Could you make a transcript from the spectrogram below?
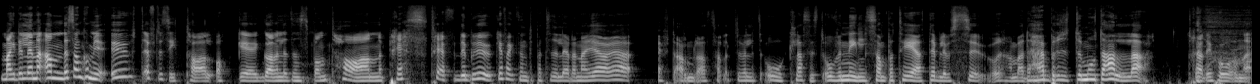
Magdalena Andersson kom ju ut efter sitt tal och eh, gav en liten spontan pressträff. Det brukar faktiskt inte partiledarna göra efter Almedalstalet. Det var lite oklassiskt. Ove Nilsson på TT blev sur. Han bara, det här bryter mot alla traditioner.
